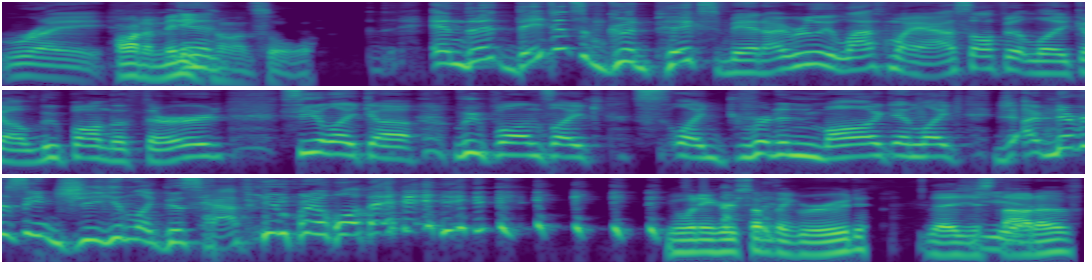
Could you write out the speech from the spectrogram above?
right, on a mini and, console and they, they did some good picks, man. I really laughed my ass off at like uh, Lupin the Third. See, like uh, Lupin's like like grinning mug, and like I've never seen Jigen like this happy in my life. you want to hear something rude that I just yeah. thought of?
